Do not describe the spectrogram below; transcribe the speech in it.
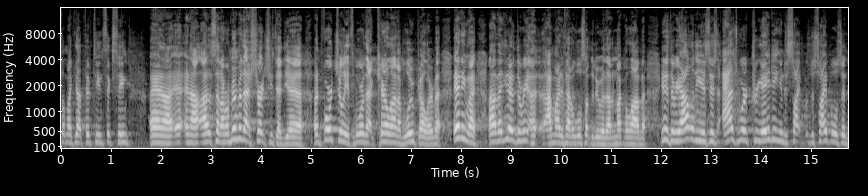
Something like that, 15, 16? And, uh, and I, I, said, I remember that shirt. She said, Yeah. Unfortunately, it's more that Carolina blue color. But anyway, uh, but you know, the re- I might have had a little something to do with that. I'm not gonna lie. But you know, the reality is, is as we're creating and disciples and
